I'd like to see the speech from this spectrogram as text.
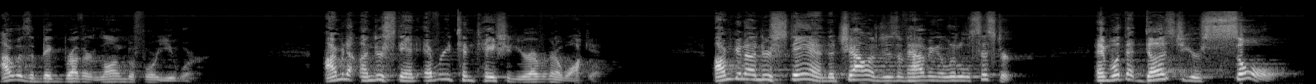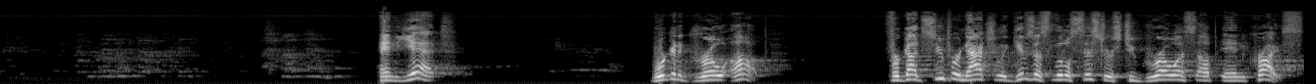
I was a big brother long before you were. I'm going to understand every temptation you're ever going to walk in. I'm going to understand the challenges of having a little sister and what that does to your soul. And yet, we're going to grow up. For God supernaturally gives us little sisters to grow us up in Christ.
